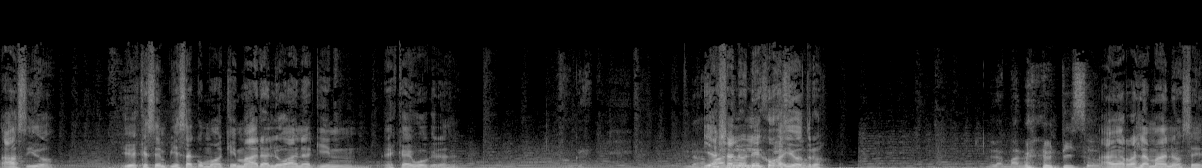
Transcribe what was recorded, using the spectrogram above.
ácido. Y ves que se empieza como a quemar a lo Anakin Skywalker. así. Y allá a lo lejos hay otro. La mano en el piso. Agarrás la mano, sí.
